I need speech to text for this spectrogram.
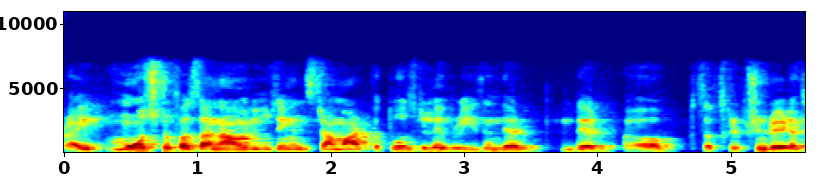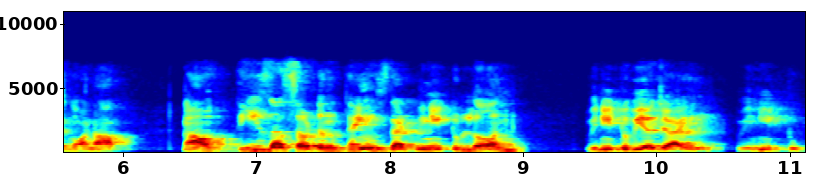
right? Most of us are now using Instamart for those deliveries and their, their uh, subscription rate has gone up. Now, these are certain things that we need to learn. We need to be agile. We need to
